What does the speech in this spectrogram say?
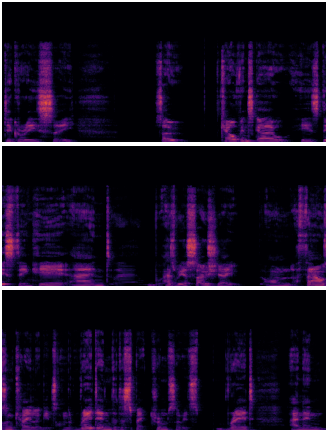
degrees C. So Kelvin scale is this thing here, and uh, as we associate on 1000k, look, it's on the red end of the spectrum, so it's red, and then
